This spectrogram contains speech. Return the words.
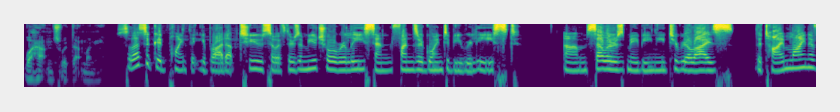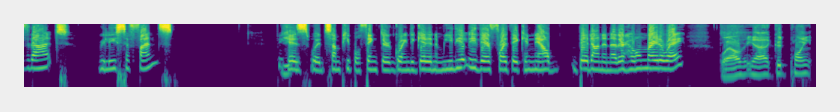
what happens with that money. So that's a good point that you brought up too. So if there's a mutual release and funds are going to be released, um, sellers maybe need to realize the timeline of that release of funds. Because would some people think they're going to get it immediately, therefore they can now bid on another home right away? Well, yeah, good point.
